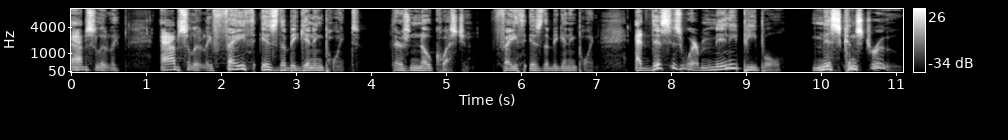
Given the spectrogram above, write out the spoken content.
Absolutely. Absolutely. Faith is the beginning point. There's no question. Faith is the beginning point. And this is where many people misconstrue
